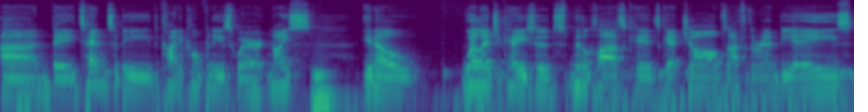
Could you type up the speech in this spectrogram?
and they tend to be the kind of companies where nice, you know, well educated, middle class kids get jobs after their MBAs.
